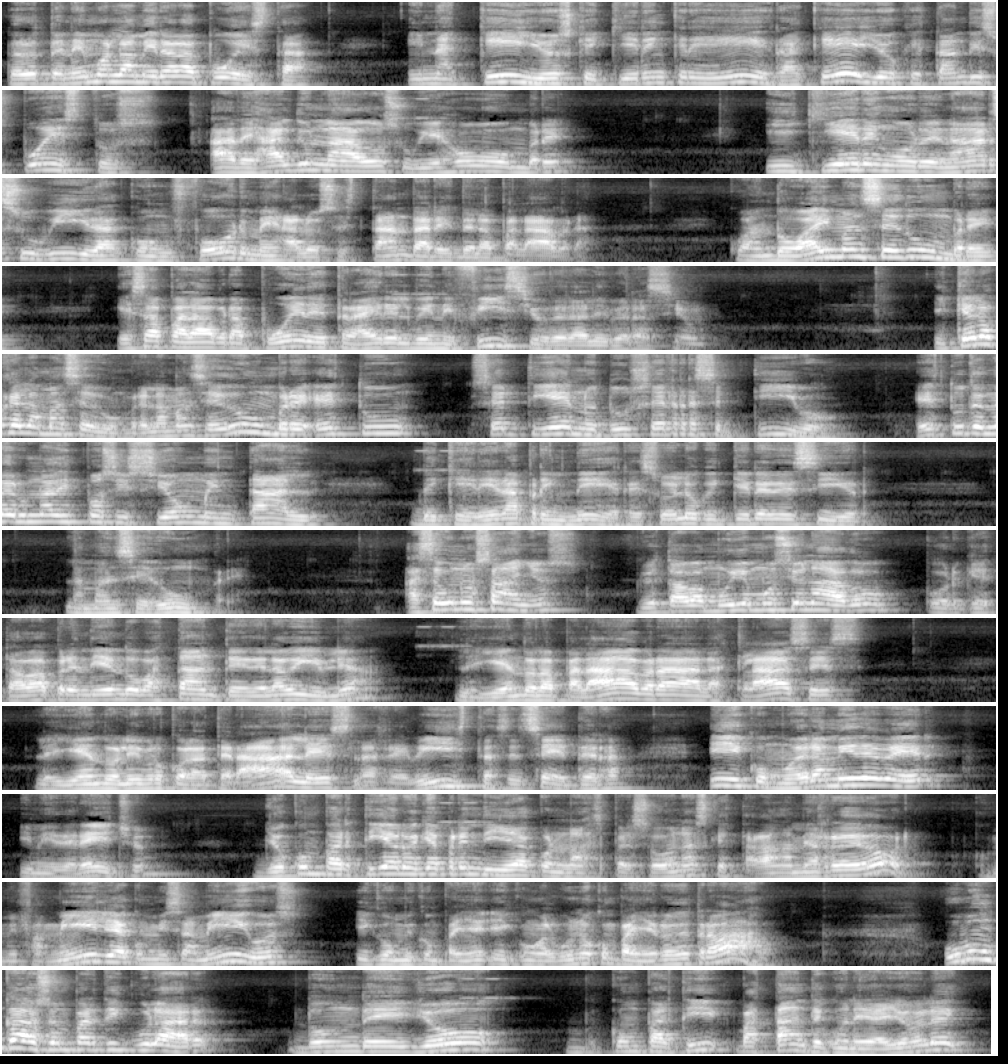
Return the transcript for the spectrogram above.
pero tenemos la mirada puesta en aquellos que quieren creer, aquellos que están dispuestos a dejar de un lado su viejo hombre y quieren ordenar su vida conforme a los estándares de la palabra. Cuando hay mansedumbre, esa palabra puede traer el beneficio de la liberación. ¿Y qué es lo que es la mansedumbre? La mansedumbre es tu ser tierno, tu ser receptivo, es tu tener una disposición mental de querer aprender. Eso es lo que quiere decir la mansedumbre. Hace unos años yo estaba muy emocionado porque estaba aprendiendo bastante de la Biblia, leyendo la palabra, las clases, leyendo libros colaterales, las revistas, etc. Y como era mi deber y mi derecho, yo compartía lo que aprendía con las personas que estaban a mi alrededor, con mi familia, con mis amigos y con, mi y con algunos compañeros de trabajo. Hubo un caso en particular donde yo compartí bastante con ella. Yo le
